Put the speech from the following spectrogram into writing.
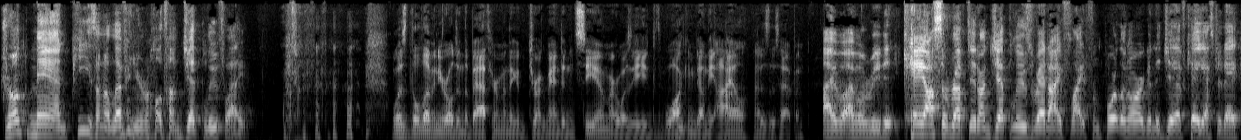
Drunk man pees on 11 year old on JetBlue flight. Was the 11 year old in the bathroom and the drunk man didn't see him, or was he walking down the aisle? How does this happen? I will, I will read it. Chaos erupted on JetBlue's red eye flight from Portland, Oregon to JFK yesterday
